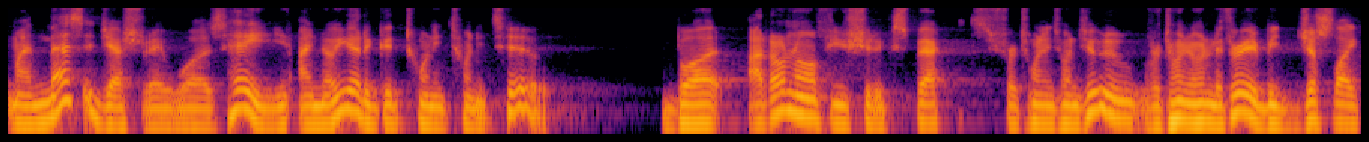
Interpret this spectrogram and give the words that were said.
my message yesterday was, Hey, I know you had a good 2022, but I don't know if you should expect for 2022 for 2023 to be just like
